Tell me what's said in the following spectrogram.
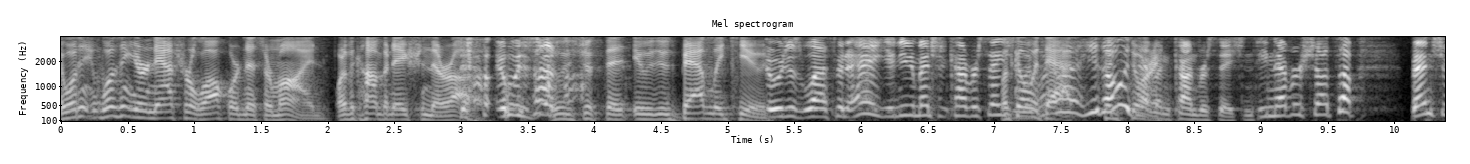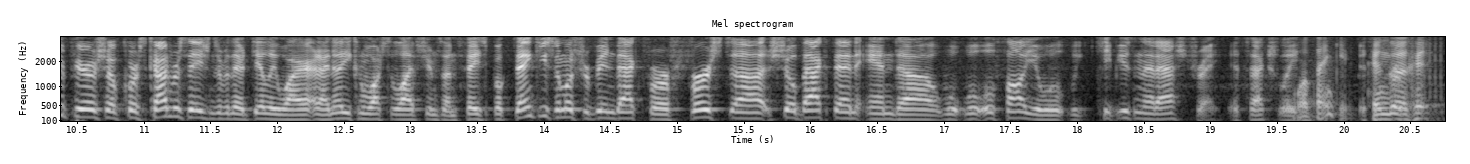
It wasn't it wasn't your natural awkwardness or mine, or the combination thereof. It was just- it was just that it was, it was badly cued. It was just last minute. Hey, you need to mention conversation. Let's go Like, with well, that. He's Good always story. having conversations. He never shuts up. Ben Shapiro Show, of course, conversations over there at Daily Wire, and I know you can watch the live streams on Facebook. Thank you so much for being back for our first uh, show back, Ben, and uh, we'll, we'll follow you. We'll, we keep using that ashtray. It's actually Well, thank you. It's Con- perfect.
